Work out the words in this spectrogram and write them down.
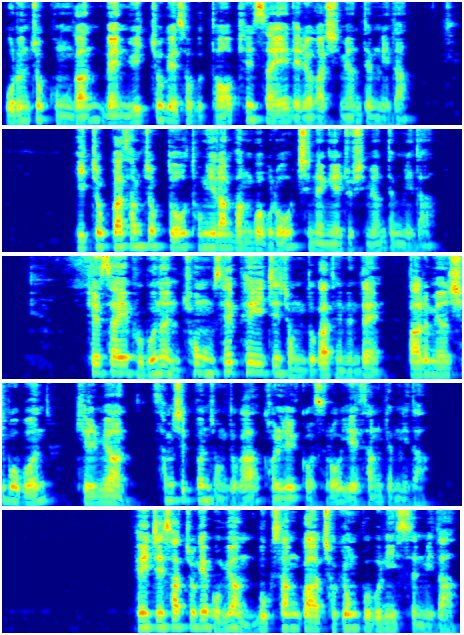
오른쪽 공간 맨 위쪽에서부터 필사에 내려가시면 됩니다. 2쪽과 3쪽도 동일한 방법으로 진행해 주시면 됩니다. 필사의 부분은 총 3페이지 정도가 되는데 빠르면 15분, 길면 30분 정도가 걸릴 것으로 예상됩니다. 페이지 4쪽에 보면 묵상과 적용 부분이 있습니다.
